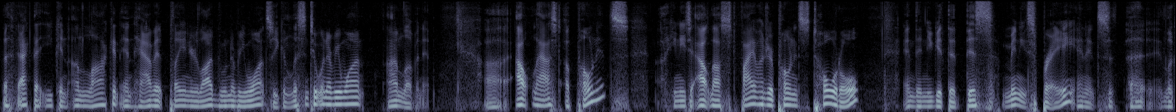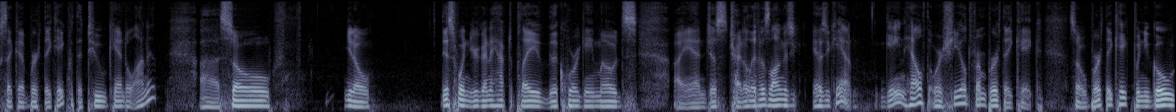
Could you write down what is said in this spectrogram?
the fact that you can unlock it and have it play in your live whenever you want, so you can listen to it whenever you want. I'm loving it. Uh, outlast opponents. Uh, you need to outlast 500 opponents total and then you get the this mini spray, and it's uh, it looks like a birthday cake with a two candle on it. Uh, so, you know, this one you're going to have to play the core game modes uh, and just try to live as long as you, as you can. Gain health or shield from birthday cake. So birthday cake, when you go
